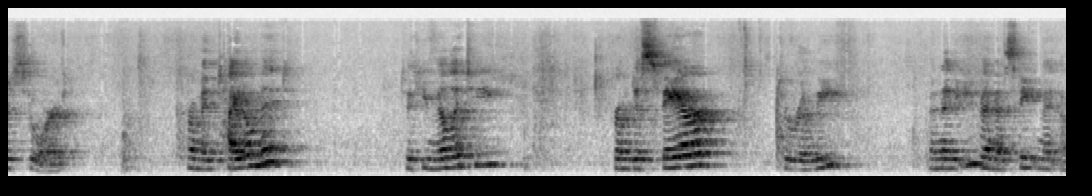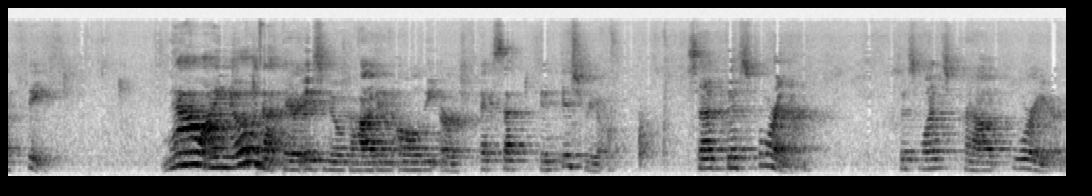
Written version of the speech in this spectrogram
restored, from entitlement to humility, from despair to relief, and then even a statement of faith. Now I know that there is no God in all the earth except in Israel, said this foreigner, this once proud warrior.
